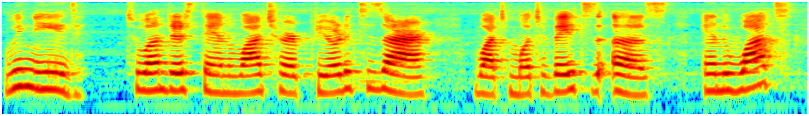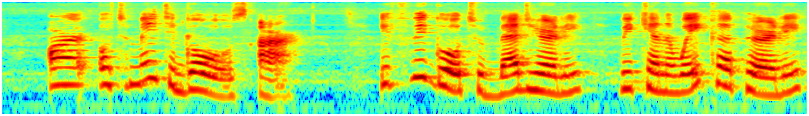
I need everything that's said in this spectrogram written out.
We need to understand what our priorities are, what motivates us, and what our ultimate goals are. If we go to bed early, we can wake up early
